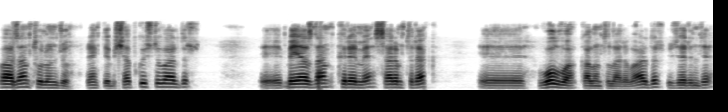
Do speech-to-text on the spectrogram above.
bazen turuncu renkte bir şapka üstü vardır. Ee, beyazdan kreme, sarımtırak, e, volva kalıntıları vardır üzerinde.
